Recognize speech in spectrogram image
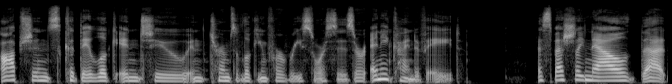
options could they look into in terms of looking for resources or any kind of aid? Especially now that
